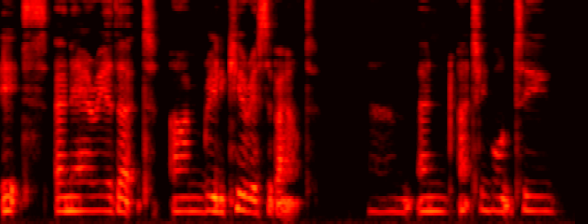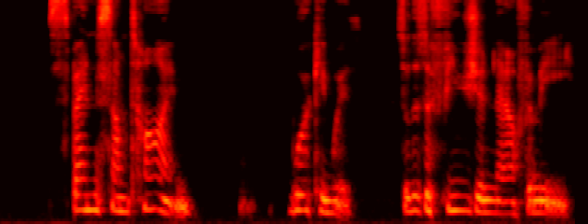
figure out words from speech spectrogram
it's an area that I'm really curious about um, and actually want to spend some time working with. So there's a fusion now for me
